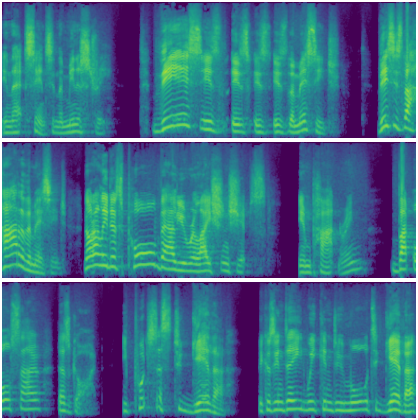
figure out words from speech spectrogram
in that sense, in the ministry. This is, is, is, is the message this is the heart of the message. Not only does Paul value relationships in partnering, but also does God. He puts us together because indeed we can do more together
